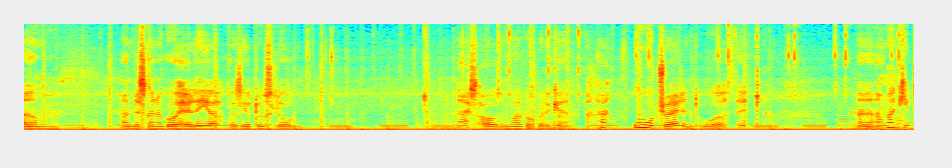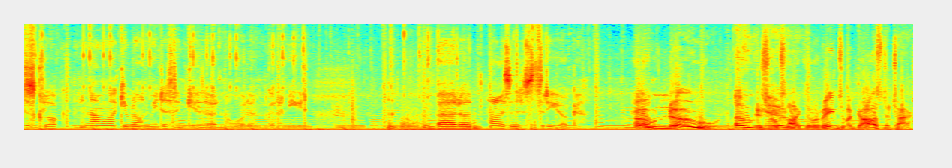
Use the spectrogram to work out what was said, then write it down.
Um, I'm just gonna go ahead of you because you're too slow. Nice house. I'm gonna rob it again. Ooh, trident, worth it. Uh, I'm gonna keep this clock. And I'm gonna keep it on me just in case. I don't know what I'm gonna need. Barrel. Oh, this is three. Okay. Oh no! Oh This no. looks like the remains of a ghast attack.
